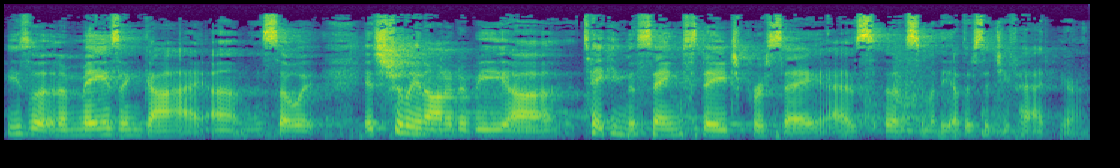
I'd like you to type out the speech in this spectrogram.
He's an amazing guy. Um, so it, it's truly an honor to be uh, taking the same stage per se as uh, some of the others that you've had here.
